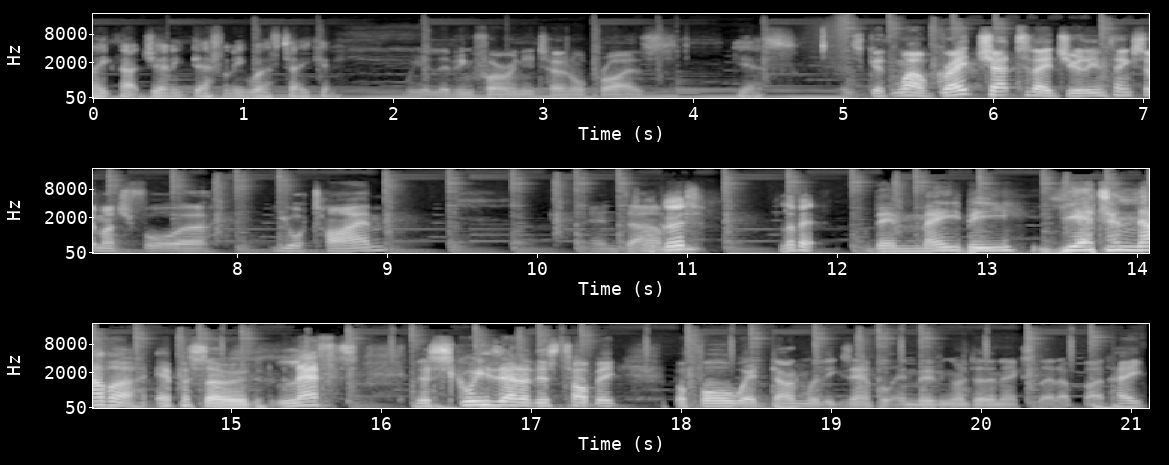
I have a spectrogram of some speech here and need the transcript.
make that journey definitely worth taking. We are living for an eternal prize. Yes. It's good. Wow, great chat today, Julian. Thanks so much for uh, your time. And um, good. Love it. there may be yet another episode left to squeeze out of this topic before we're done with example and moving on to the next letter. But hey,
